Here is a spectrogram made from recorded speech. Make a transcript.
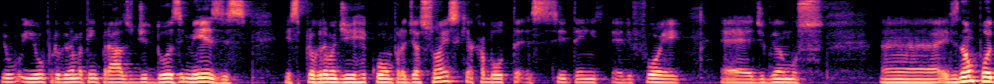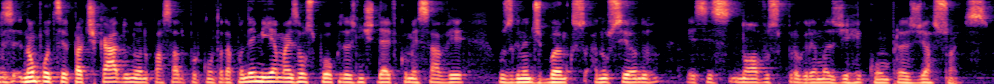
e o, e o programa tem prazo de 12 meses. Esse programa de recompra de ações que acabou se tem ele foi é, digamos Uh, eles não pôde, não pôde ser praticado no ano passado por conta da pandemia, mas aos poucos a gente deve começar a ver os grandes bancos anunciando esses novos programas de recompras de ações.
